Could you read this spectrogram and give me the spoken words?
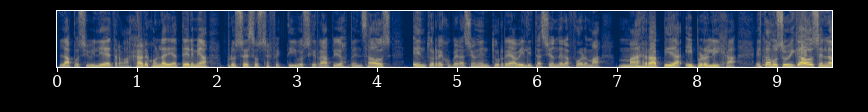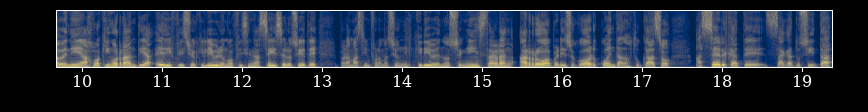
la posibilidad de trabajar con la diatermia, efectivos y rápidos pensados en tu recuperación, en tu rehabilitación de la forma más rápida y prolija. Estamos ubicados en la avenida Joaquín Orrantia, edificio Equilibrio, en oficina 607. Para más información, escríbenos en Instagram, arroba perizocodor, cuéntanos tu caso, acércate, saca tu cita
